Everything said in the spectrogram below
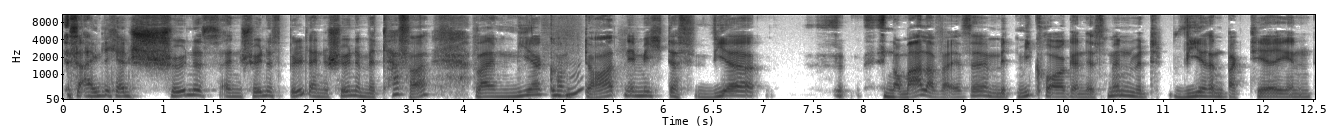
Ist eigentlich ein schönes, ein schönes Bild, eine schöne Metapher, weil mir kommt mhm. dort nämlich, dass wir normalerweise mit Mikroorganismen, mit Viren, Bakterien,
